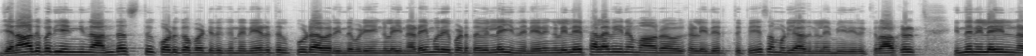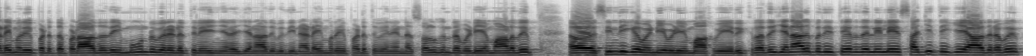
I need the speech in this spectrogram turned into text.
ஜனாதிபதி என்கின்ற அந்தஸ்து கொடுக்கப்பட்டிருக்கின்ற நேரத்தில் கூட அவர் இந்த விடயங்களை நடைமுறைப்படுத்தவில்லை. இந்த நேரங்களிலே பலவீனமானவர்கள் எதிர்த்து பேச முடியாத நிலைமையில் இருக்கிறார்கள். இந்த நிலையில் நடைமுறைப்படுத்தப்படாததை மூன்று வருடத்திலே ஜனாதிபதி நடைமுறைப்படுத்துவேன் என சொல்கின்ற விடயமானது சிந்திக்க வேண்டிய விடயமாகவே இருக்கிறது. ஜனாதிபதி தேர்தலிலே சஜித்திக்கு ஆதரவு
